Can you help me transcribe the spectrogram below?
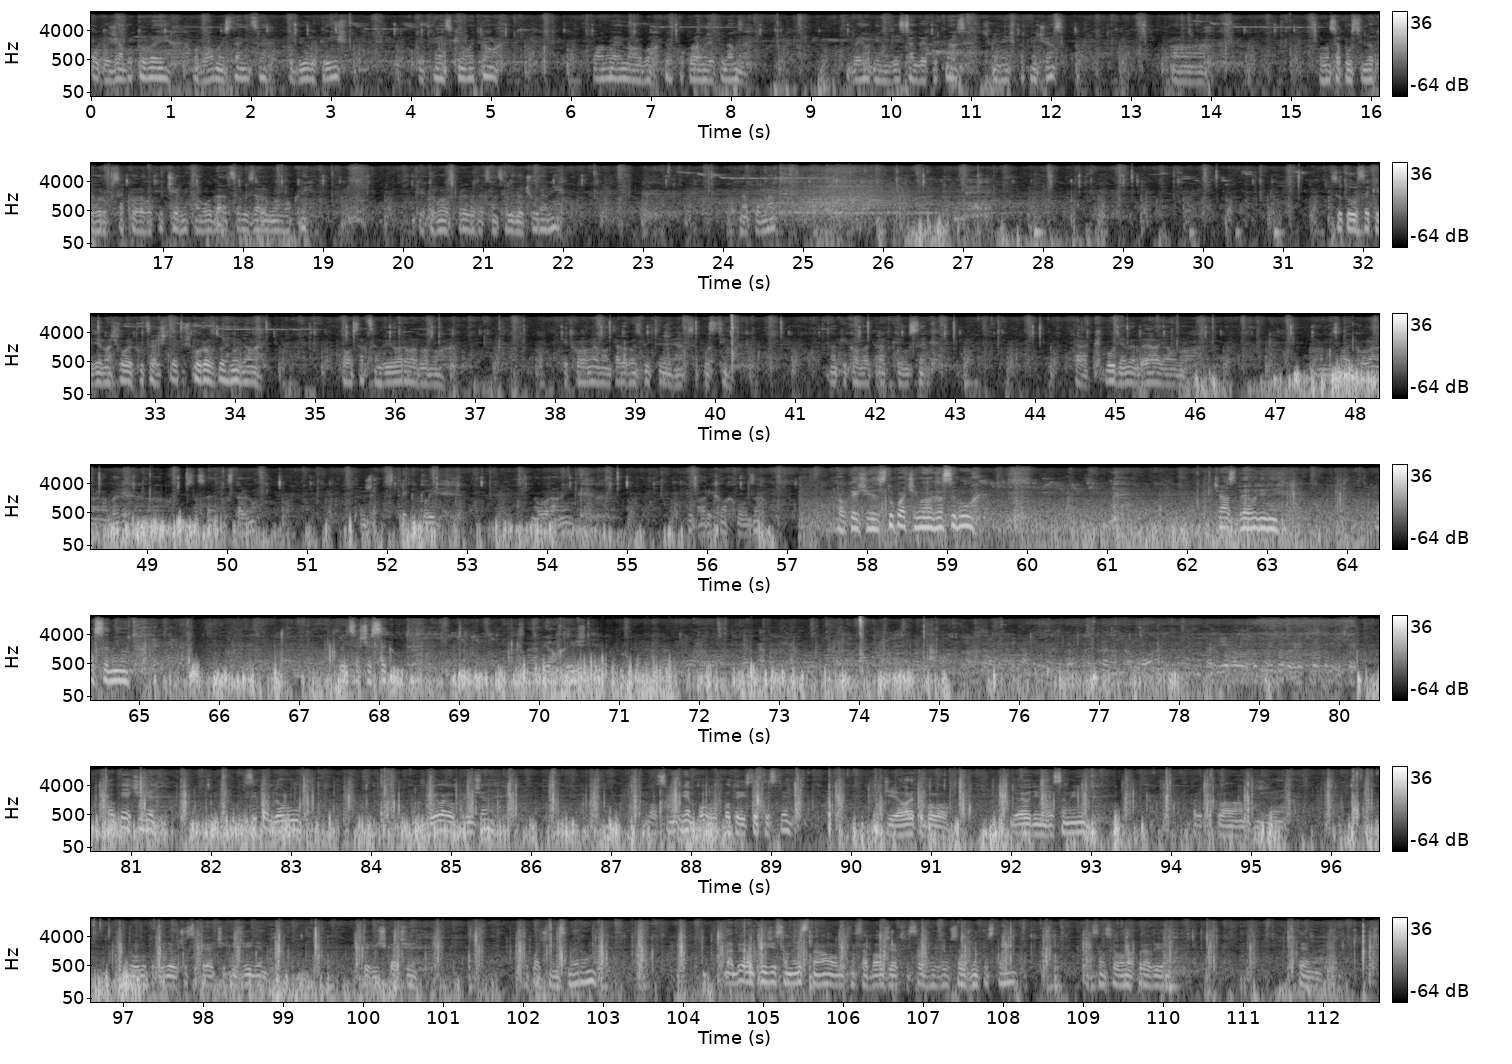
od Žabotovej, od hlavnej stanice po Bielý kríž, to je 13 km. Plánujem, alebo predpokladám, že to dám za 2 hodiny 10, 2.15, čo nie je špatný čas. A potom sa pustím do toho rúbsaku, lebo tečie mi tam voda a celý zadok mám mokrý. Keď to bolo spredu, tak som celý dočúraný na pohľad. Sú tu úseky, kde ma človek chuť sa ešte trošku rozbehnúť, ale toho sa chcem vyvarovať, lebo tie kolena mám tak rozbité, že ak sa pustím na akýkoľvek krátky úsek, tak budeme behať, alebo mám celé kolena na beh, a som sa nepostavil. Takže strictly no running, iba rýchla chôdza. OK, čiže stupačík mám za sebou. Čas 2 hodiny 8 minút 36 sekúnd. Na Bielom kríži. OK, čiže sypem dolu z Bieleho kríža. Vlastne idem po, po tej istej ceste. Čiže hore to bolo 2 hodiny 8 minút. Predpokladám, že dolu to bude o čosi kratšie, keďže idem tie výškače opačným smerom. Na Bielom kríži som nestál, lebo som sa bal, že, sa, že už sa už nepostavím. Tak som sa len napravil ten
